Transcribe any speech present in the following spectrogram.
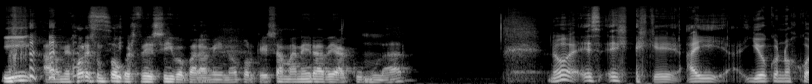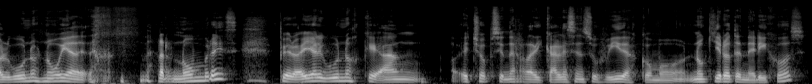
y a lo mejor es un poco excesivo para mí, ¿no? Porque esa manera de acumular... No, es, es, es, que hay, yo conozco algunos, no voy a dar nombres, pero hay algunos que han hecho opciones radicales en sus vidas, como no quiero tener hijos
